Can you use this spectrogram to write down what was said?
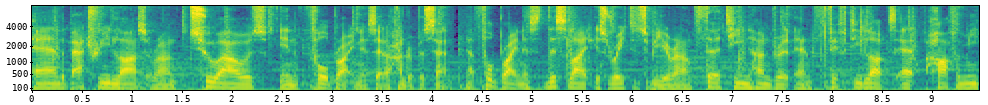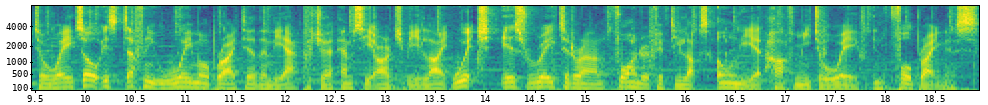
and the battery lasts around two hours in full brightness at 100%. At full brightness this light is rated to be around 1350 lux at half a meter away so it's definitely way more brighter than the Aputure MC RGB light which is rated around 450 lux only at half a meter away in full brightness.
